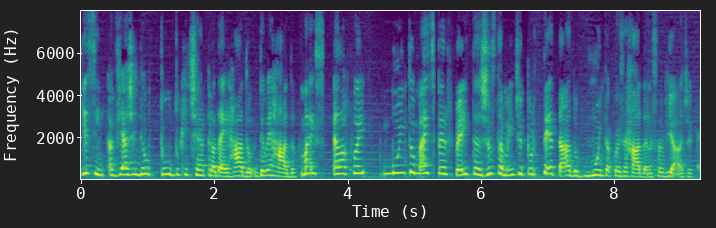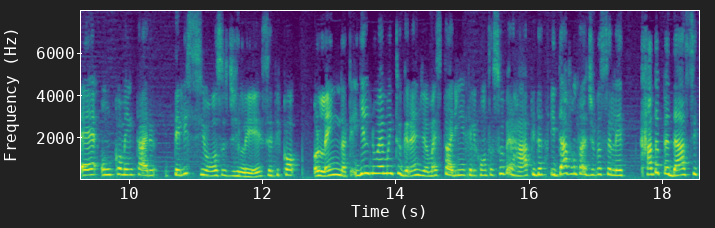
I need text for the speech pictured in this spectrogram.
E assim, a viagem deu tudo que tinha para dar errado, deu errado. Mas ela foi muito mais perfeita justamente por ter dado muita coisa errada nessa viagem. É um comentário delicioso de ler, você ficou lendo, e ele não é muito grande, é uma historinha que ele conta super rápida e dá vontade de você ler cada pedaço e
